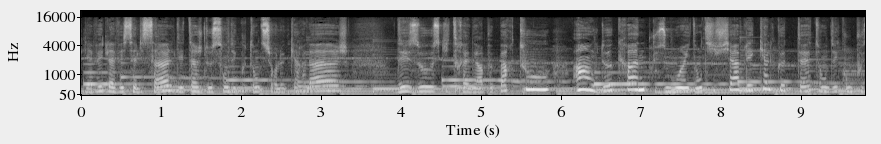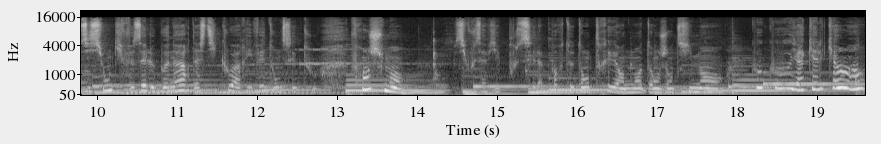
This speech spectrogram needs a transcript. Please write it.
Il y avait de la vaisselle sale, des taches de sang dégoûtantes sur le carrelage, des os qui traînaient un peu partout, un ou deux crânes plus ou moins identifiables et quelques têtes en décomposition qui faisaient le bonheur d'Astico arrivé d'on ne sait où. Franchement, si vous aviez poussé la porte d'entrée en demandant gentiment Coucou, il y a quelqu'un hein?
